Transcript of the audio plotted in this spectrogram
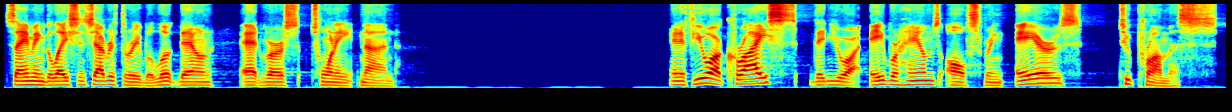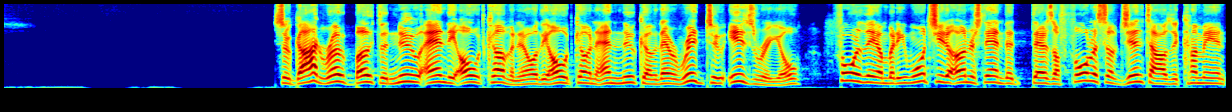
same in Galatians chapter 3, but look down at verse 29. And if you are Christ, then you are Abraham's offspring, heirs to promise. So God wrote both the new and the old covenant, or the old covenant and the new covenant. They were written to Israel for them, but He wants you to understand that there's a fullness of Gentiles that come in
